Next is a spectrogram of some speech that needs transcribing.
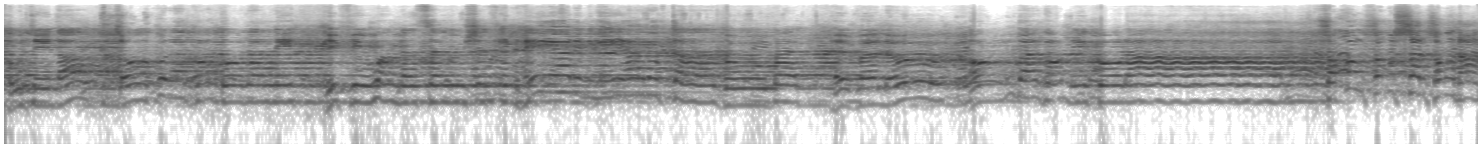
খুঁজে নাও চোখ রাখো কোরআনে if you want a solution in here and hereafter go back have a look on the Holy Quran সকল সমস্যার সমাধান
